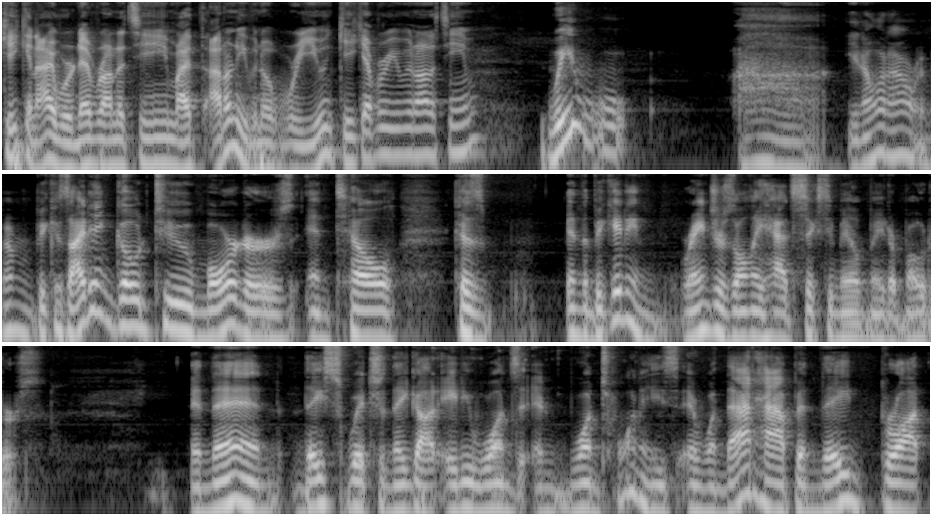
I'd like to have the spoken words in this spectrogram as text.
Keek and I were never on a team. I I don't even know were you and Keek ever even on a team? We, uh, you know what? I don't remember because I didn't go to mortars until because in the beginning Rangers only had sixty millimeter mortars, and then they switched and they got 81s and 120s, and when that happened, they brought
